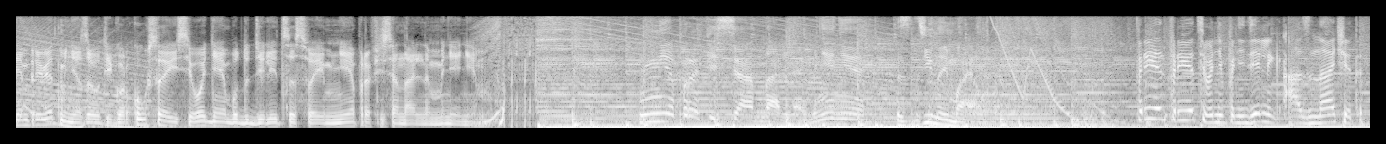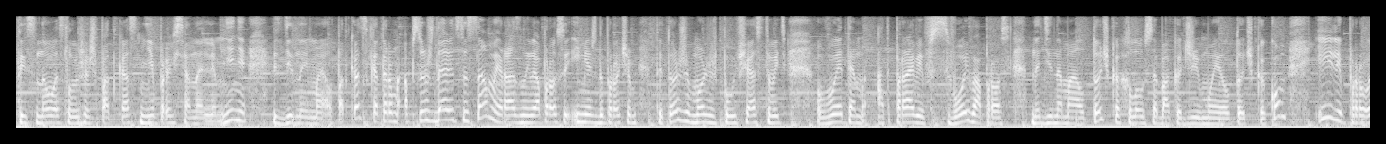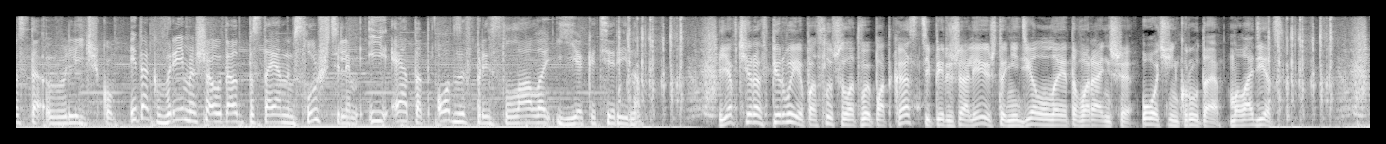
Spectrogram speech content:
Всем привет, меня зовут Егор Кукса, и сегодня я буду делиться своим непрофессиональным мнением. Непрофессиональное мнение с Диной Майл. Привет, привет! Сегодня понедельник, а значит, ты снова слушаешь подкаст «Непрофессиональное мнение» с Диной Майл. Подкаст, в котором обсуждаются самые разные вопросы. И, между прочим, ты тоже можешь поучаствовать в этом, отправив свой вопрос на dinamail.hellosobaka.gmail.com или просто в личку. Итак, время shout-out постоянным слушателям. И этот отзыв прислала Екатерина. Я вчера впервые послушала твой подкаст, теперь жалею, что не делала этого раньше. Очень круто. Молодец.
